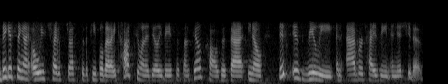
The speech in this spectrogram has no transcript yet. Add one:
the biggest thing I always try to stress to the people that I talk to on a daily basis on sales calls is that, you know, this is really an advertising initiative.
